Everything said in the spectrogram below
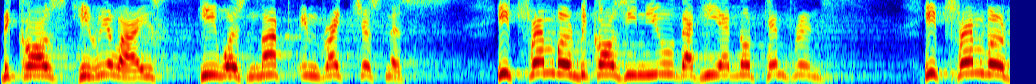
because he realized he was not in righteousness. He trembled because he knew that he had no temperance. He trembled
